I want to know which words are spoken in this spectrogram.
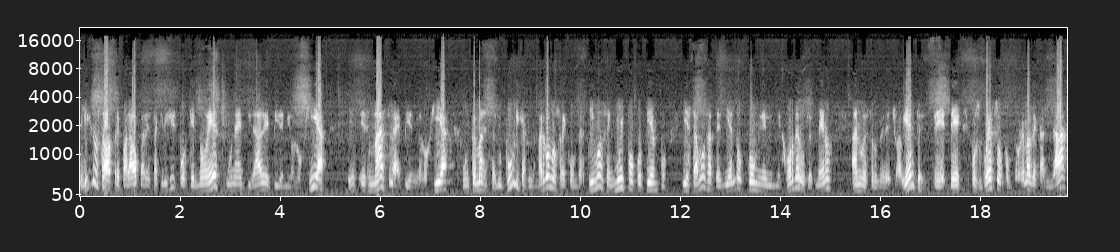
El IX no estaba preparado para esta crisis porque no es una entidad de epidemiología, es más la epidemiología un tema de salud pública. Sin embargo, nos reconvertimos en muy poco tiempo y estamos atendiendo con el mejor de los esmeros a nuestros derechohabientes, de, de, por supuesto, con problemas de calidad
